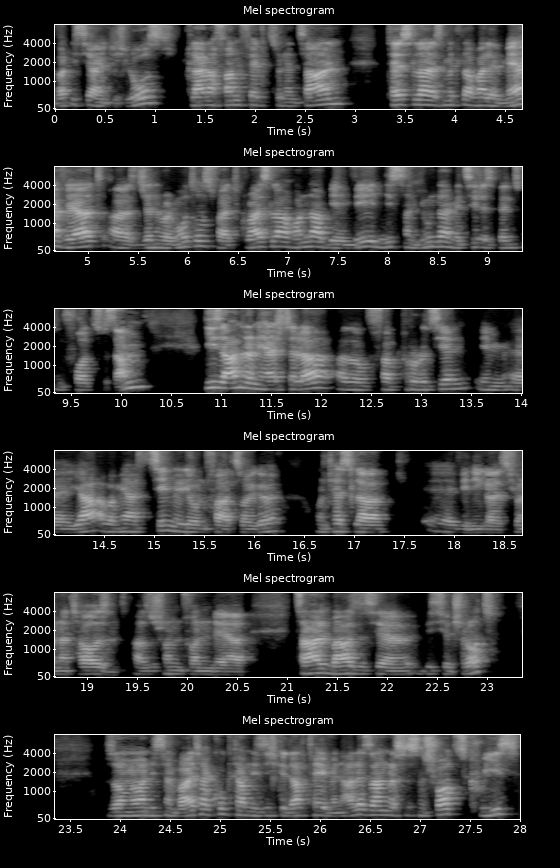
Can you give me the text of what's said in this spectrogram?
was ist hier eigentlich los? Kleiner Fun Fact zu den Zahlen. Tesla ist mittlerweile mehr wert als General Motors, Fiat Chrysler, Honda, BMW, Nissan, Hyundai, Mercedes-Benz und Ford zusammen. Diese anderen Hersteller also produzieren im äh, Jahr aber mehr als 10 Millionen Fahrzeuge und Tesla äh, weniger als 400.000. Also schon von der Zahlenbasis her ein bisschen Schrott. So, wenn man ein bisschen weiter guckt, haben die sich gedacht, hey, wenn alle sagen, das ist ein Short Squeeze,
